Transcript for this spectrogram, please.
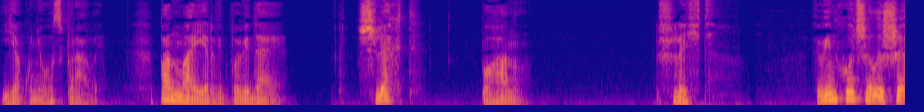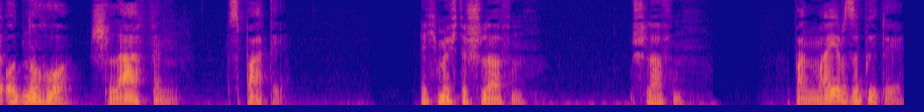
як у нього справи. Пан Майер відповідає: Шлехт. Погано. Schlecht. Він хоче лише одного шлафен спати. Ich möchte schlafen. Schlafen. Пан Майер запитує,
